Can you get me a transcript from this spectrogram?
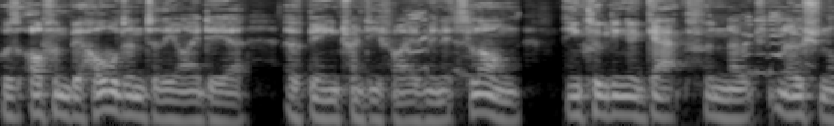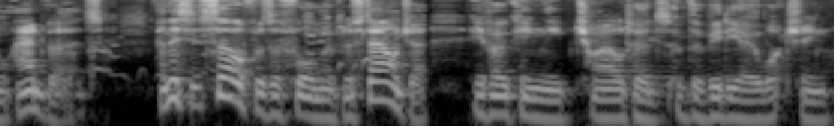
was often beholden to the idea of being 25 minutes long, including a gap for no- notional adverts. And this itself was a form of nostalgia, evoking the childhoods of the video watching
